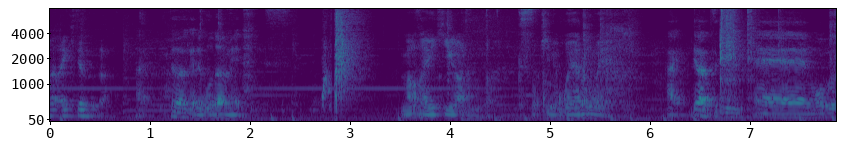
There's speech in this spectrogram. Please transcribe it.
まだ生きてるのか。はい、というわけで5ダメージです。まだ息があるのか。クソキノコ野郎め。はい、では次、えー、モブ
